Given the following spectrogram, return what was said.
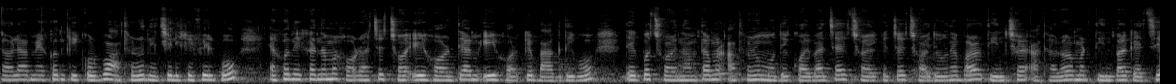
তাহলে আমি এখন কি করব? আঠারো নিচে লিখে ফেলব। এখন এখানে আমার হর আছে ছয়। এই হর দিয়ে আমি এই হরকে বাঘ দিব। দেখব ছয় নামটা আমার আঠারোর মধ্যে কয়বার যায়? ছয়কে চায় ছয় দুগুণে বারো, তিন, ছয়, আঠারো। আমার তিনবার গেছে।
